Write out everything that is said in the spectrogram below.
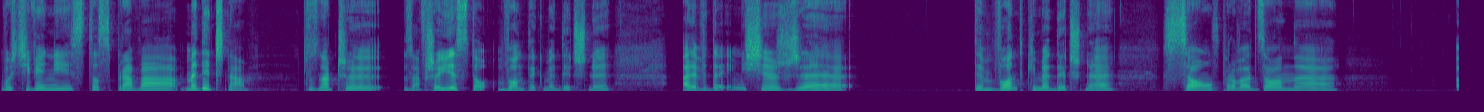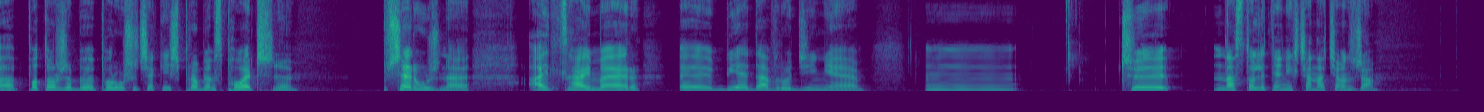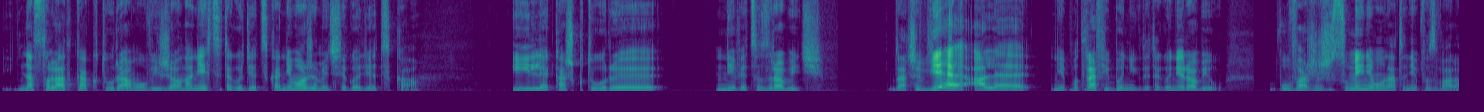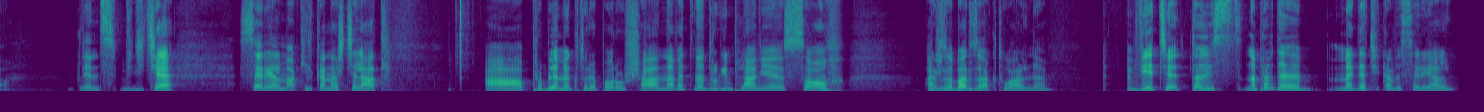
właściwie nie jest to sprawa medyczna. To znaczy, zawsze jest to wątek medyczny, ale wydaje mi się, że te wątki medyczne są wprowadzone e, po to, żeby poruszyć jakiś problem społeczny. Przeróżne. Alzheimer, e, bieda w rodzinie, mm, czy nastoletnia niechciana ciąża. Nastolatka, która mówi, że ona nie chce tego dziecka, nie może mieć tego dziecka. I lekarz, który nie wie, co zrobić. Znaczy wie, ale nie potrafi, bo nigdy tego nie robił. Uważa, że sumienie mu na to nie pozwala. Więc widzicie, serial ma kilkanaście lat, a problemy, które porusza, nawet na drugim planie, są aż za bardzo aktualne. Wiecie, to jest naprawdę mega ciekawy serial,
